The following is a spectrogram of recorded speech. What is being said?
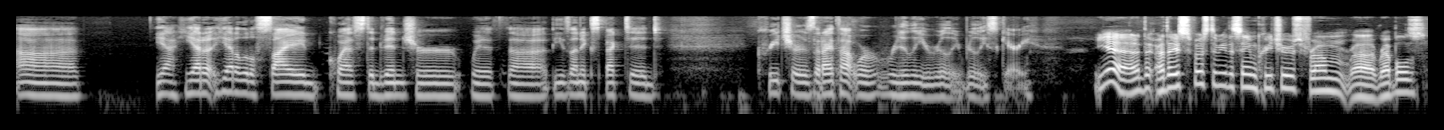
uh yeah, he had a he had a little side quest adventure with uh these unexpected creatures that I thought were really really really scary. Yeah, are they, are they supposed to be the same creatures from uh, Rebels?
